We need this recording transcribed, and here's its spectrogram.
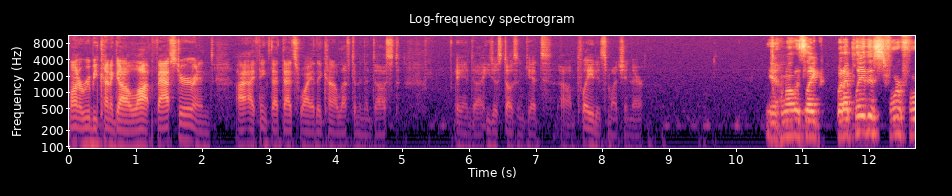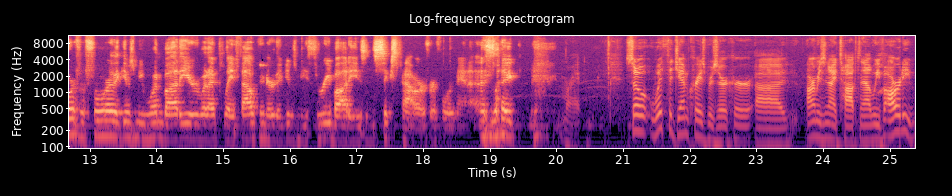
mono ruby kind of got a lot faster and I, I think that that's why they kind of left him in the dust and uh, he just doesn't get um, played as much in there Yeah, well, it's like when I play this four four for four that gives me one body, or when I play Falconer that gives me three bodies and six power for four mana. It's like Right. So with the Gem-Crazed Berserker, uh, Armies and I talked. Now we've already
